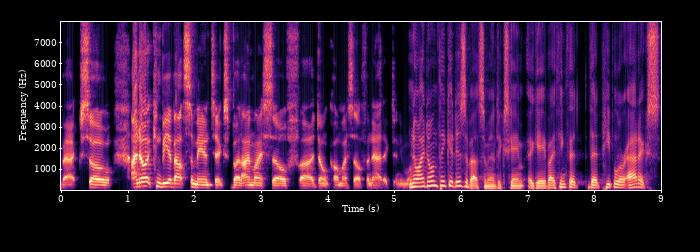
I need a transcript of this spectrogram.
back. So I know it can be about semantics, but I myself uh, don't call myself an addict anymore. No, I don't think it is about semantics, Gabe. I think that that people who are addicts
